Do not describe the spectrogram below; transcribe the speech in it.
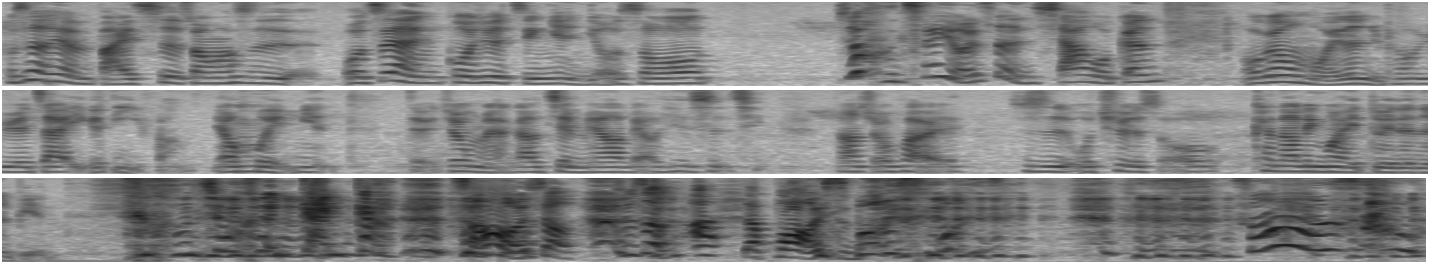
不是有点白痴的状况是，我之前过去的经验，有时候就我之前有一次很瞎，我跟我跟我某一个女朋友约在一个地方要会面，对，就我们两个要见面要聊一些事情，然后就后来就是我去的时候看到另外一堆在那边，就很尴尬，超好笑，就是啊啊不好意思不好意思不好意思，超好笑。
